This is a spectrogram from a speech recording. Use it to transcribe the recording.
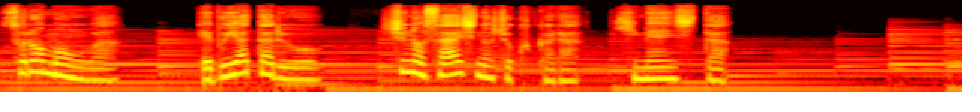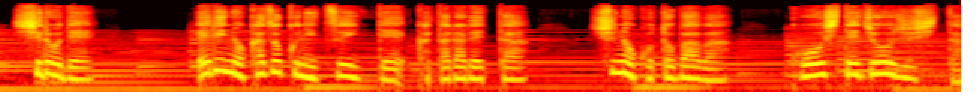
ソロモンはエブヤタルを主の祭司の職から罷免した。白でエリの家族について語られた主の言葉はこうして成就した。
